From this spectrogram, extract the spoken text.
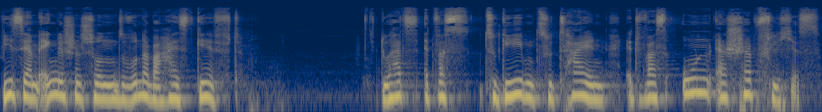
wie es ja im Englischen schon so wunderbar heißt, Gift. Du hast etwas zu geben, zu teilen, etwas Unerschöpfliches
